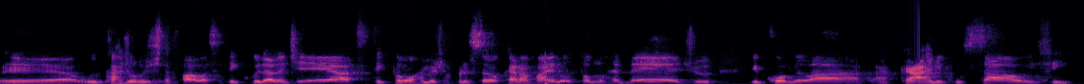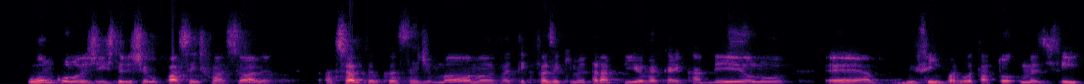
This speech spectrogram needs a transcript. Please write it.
é, o cardiologista fala, você tem que cuidar da dieta, você tem que tomar um remédio para pressão. O cara vai e não toma um remédio e come lá a carne com sal, enfim. O oncologista, ele chega o paciente e fala assim, olha, a senhora tem um câncer de mama, vai ter que fazer quimioterapia, vai cair cabelo, é, enfim, pode botar toco, mas enfim,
